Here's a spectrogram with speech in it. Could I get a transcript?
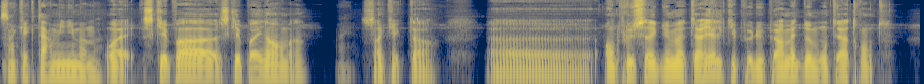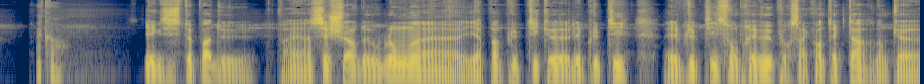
5 hectares minimum. Ouais, ce qui est pas ce qui est pas énorme hein. Ouais. 5 hectares. Euh, en plus avec du matériel qui peut lui permettre de monter à 30. D'accord. Il n'existe pas du enfin un sécheur de houblon, euh, il n'y a pas plus petit que les plus petits. Et les plus petits sont prévus pour 50 hectares. Donc euh,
